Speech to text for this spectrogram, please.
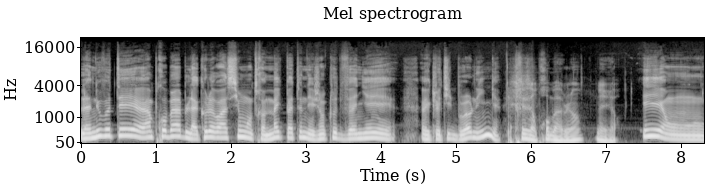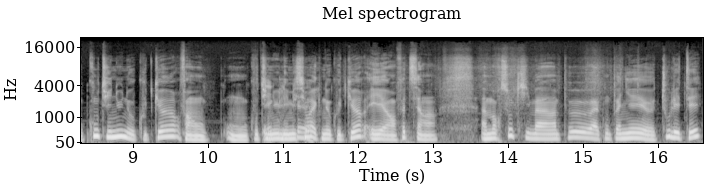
la nouveauté improbable, la collaboration entre Mike Patton et Jean-Claude Vanier avec le titre Browning. Très improbable, hein, d'ailleurs. Et on continue nos coups de cœur, enfin on, on continue l'émission avec nos coups de cœur. Et euh, en fait c'est un, un morceau qui m'a un peu accompagné euh, tout l'été.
